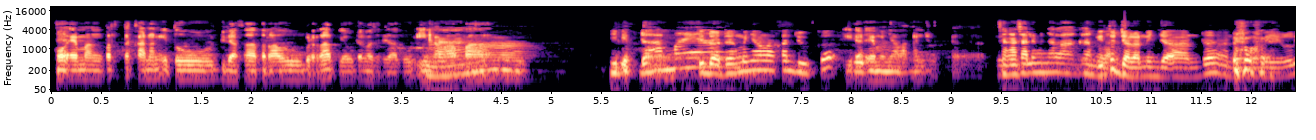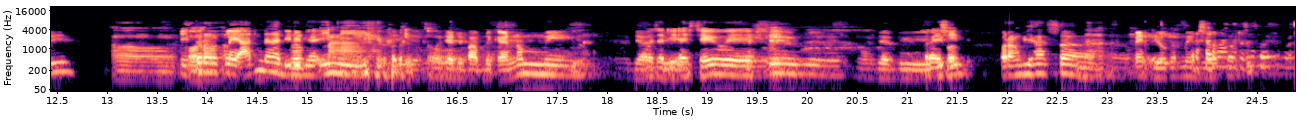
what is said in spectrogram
kalau emang tekanan itu dirasa terlalu berat ya udah nggak usah dilakuin nggak Nah. apa Nah, hidup damai ya. tidak ada yang menyalahkan juga. tidak ada yang menyalahkan juga Jangan saling menyalahkan. Itu Pak. jalan ninja Anda, Anda memilih Eh, itu role play Anda di dunia Nah, ini. gitu. mau jadi public enemy, Mau jadi SJW. SJW, mau jadi Presiden. orang biasa, Nah. mediocre Terserah, mediocre. terserah.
